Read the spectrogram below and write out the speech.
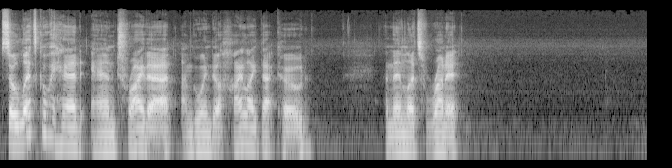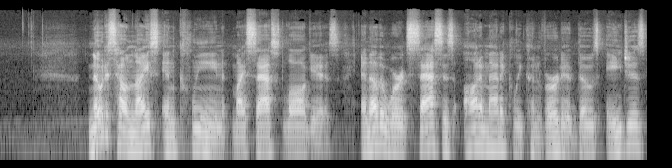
so let's go ahead and try that. I'm going to highlight that code and then let's run it. Notice how nice and clean my SAS log is. In other words, SAS has automatically converted those ages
